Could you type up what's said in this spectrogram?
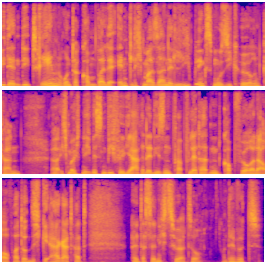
wie denn die Tränen runterkommen, weil er endlich mal seine Lieblingsmusik hören kann. Ich möchte nicht wissen, wie viele Jahre der diesen verfletterten Kopfhörer da auf hatte und sich geärgert hat, äh, dass er nichts hört. So. Und der wird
